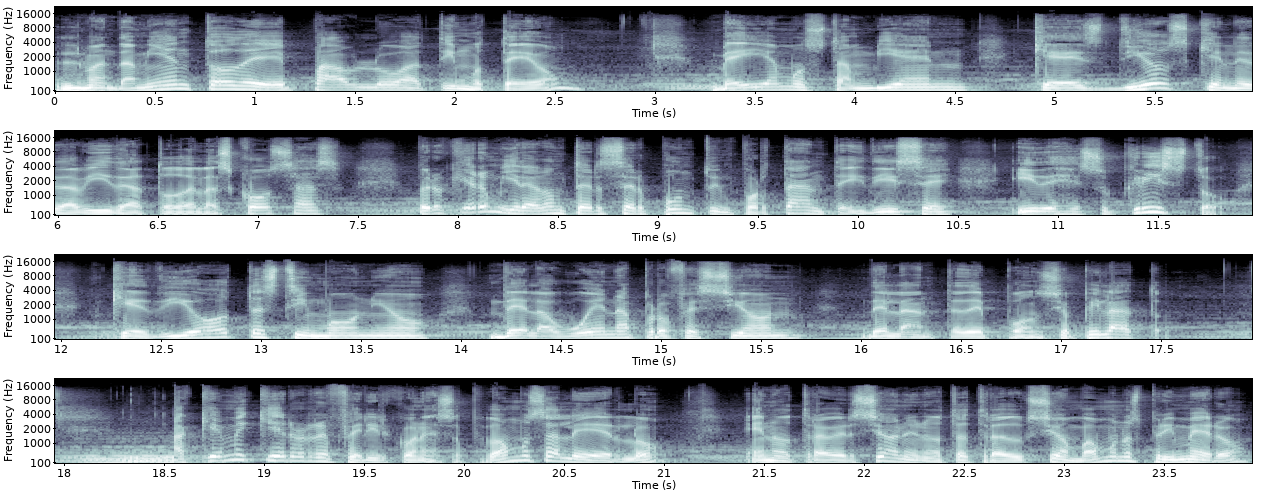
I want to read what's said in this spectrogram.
el mandamiento de Pablo a Timoteo, Veíamos también que es Dios quien le da vida a todas las cosas, pero quiero mirar un tercer punto importante y dice, y de Jesucristo, que dio testimonio de la buena profesión delante de Poncio Pilato. ¿A qué me quiero referir con eso? Pues vamos a leerlo en otra versión, en otra traducción. Vámonos primero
